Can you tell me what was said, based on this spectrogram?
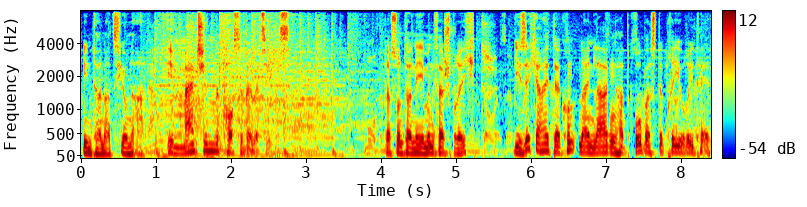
international. Das Unternehmen verspricht, die Sicherheit der Kundeneinlagen hat oberste Priorität.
